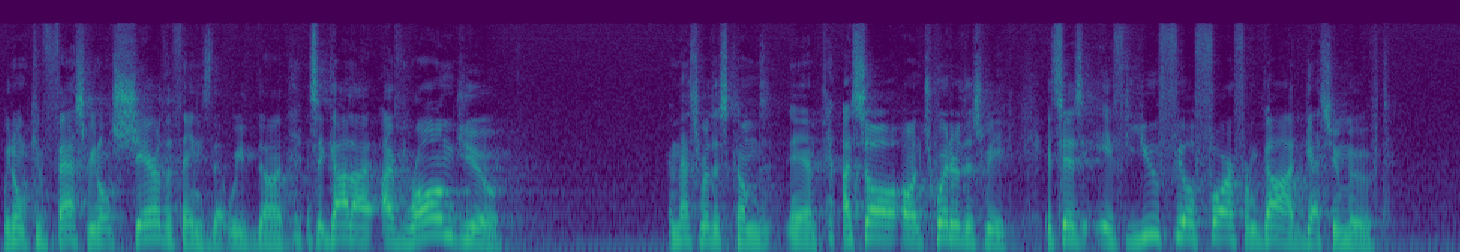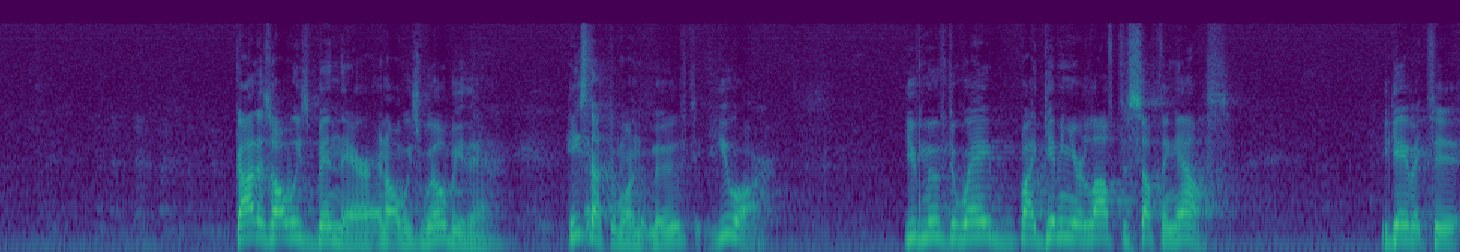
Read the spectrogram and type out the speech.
We don't confess. We don't share the things that we've done and say, God, I, I've wronged you. And that's where this comes in. I saw on Twitter this week, it says, if you feel far from God, guess who moved? God has always been there and always will be there. He's not the one that moved, you are. You've moved away by giving your love to something else. You gave it to,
